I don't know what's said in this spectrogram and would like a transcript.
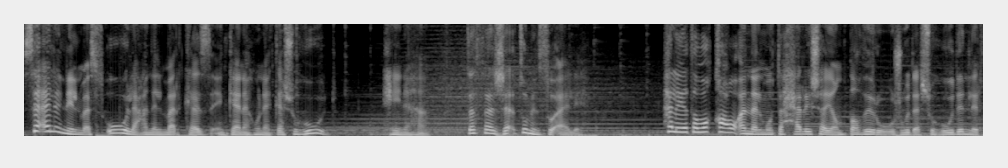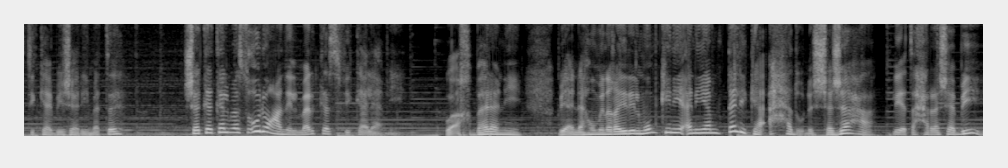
سألني المسؤول عن المركز إن كان هناك شهود. حينها تفاجأت من سؤاله. هل يتوقع أن المتحرش ينتظر وجود شهود لارتكاب جريمته؟ شكك المسؤول عن المركز في كلامي وأخبرني بأنه من غير الممكن أن يمتلك أحد الشجاعه ليتحرش بي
